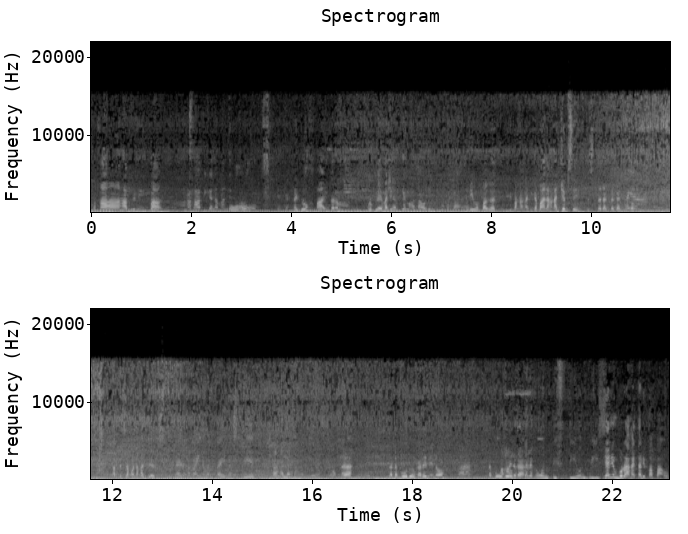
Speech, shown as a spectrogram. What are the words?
Saka happening pa. Happy ka naman, di ba? Oo. Ay doon, kakain ka naman. Problema, Siyempre, mga tao pagkain. Hindi mo pag, di pa ka, hindi ka ba nakaka-jebs eh. Tapos dadagdagan mo pa. Kaya, At least ako naka-jebs. nakakain naman tayo ng split, tsaka alaman. Ah, nadabudol ka rin eh, no? Ha? Nabudol Akala ka. talaga 150 yun, Greasy. Yan yung Boracay Talipapa, oh.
